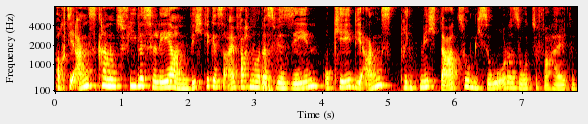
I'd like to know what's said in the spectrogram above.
Auch die Angst kann uns vieles lehren. Wichtig ist einfach nur, dass wir sehen, okay, die Angst bringt mich dazu, mich so oder so zu verhalten.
